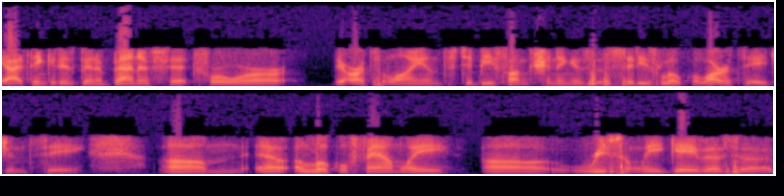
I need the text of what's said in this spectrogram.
yeah, I think it has been a benefit for the Arts Alliance to be functioning as the city's local arts agency. Um, a, a, local family uh, recently gave us a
